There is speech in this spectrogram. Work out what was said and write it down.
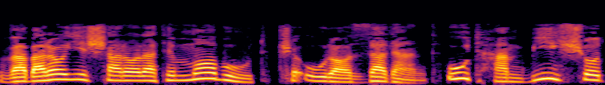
و برای شرارت ما بود که او را زدند. او تنبیه شد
